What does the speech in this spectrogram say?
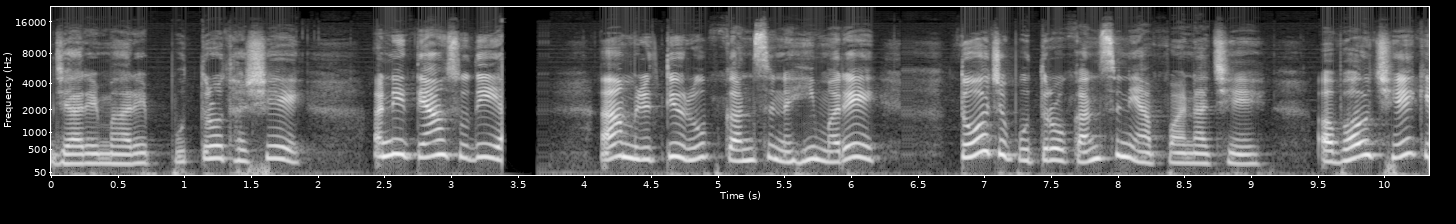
જ્યારે મારે પુત્રો થશે અને ત્યાં સુધી આ મૃત્યુરૂપ કંસ નહીં મરે, તો જ પુત્રો કંસને આપવાના છે. અભાવ છે કે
